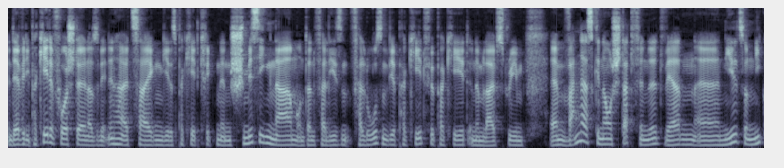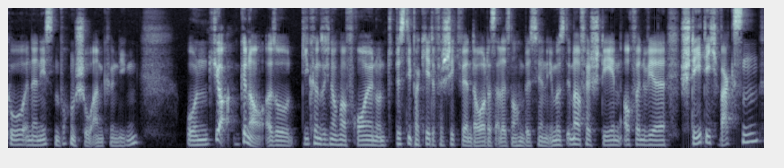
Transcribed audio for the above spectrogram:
in der wir die Pakete vorstellen, also den Inhalt zeigen. Jedes Paket kriegt einen schmissigen Namen und dann verlesen, verlosen wir Paket für Paket in einem Livestream. Ähm, wann das genau stattfindet, werden äh, Nils und Nico in der nächsten Wochenshow ankündigen. Und ja, genau, also die können sich nochmal freuen und bis die Pakete verschickt werden, dauert das alles noch ein bisschen. Ihr müsst immer verstehen, auch wenn wir stetig wachsen,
